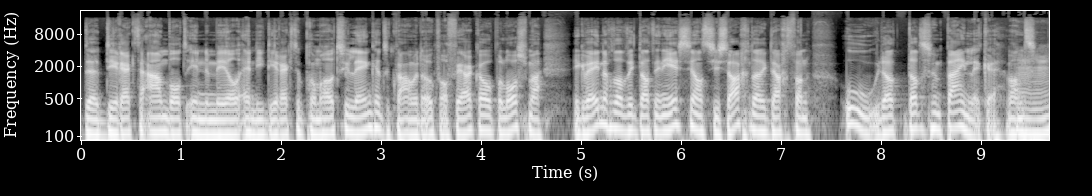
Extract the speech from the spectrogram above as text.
de directe aanbod in de mail en die directe promotielink. En toen kwamen er ook wel verkopen los. Maar ik weet nog dat ik dat in eerste instantie zag. Dat ik dacht van, oeh, dat, dat is een pijnlijke. Want Mhm.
